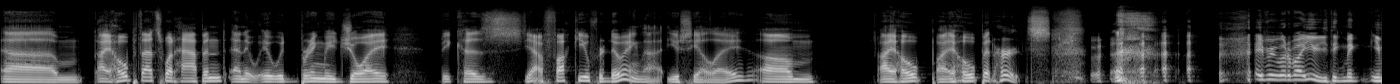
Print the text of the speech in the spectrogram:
Um, I hope that's what happened, and it it would bring me joy because yeah, fuck you for doing that, UCLA. Um, I hope I hope it hurts. Avery, what about you? You think Mick, you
